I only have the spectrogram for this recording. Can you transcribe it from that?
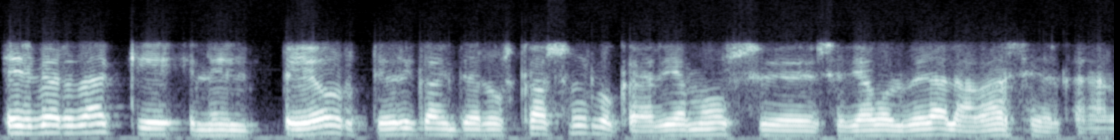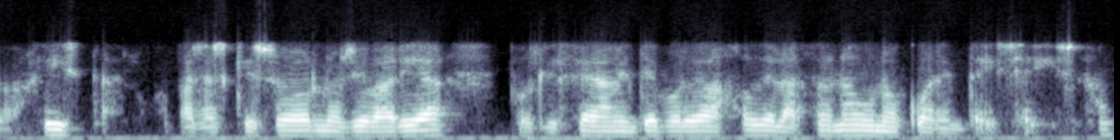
Es verdad que en el peor, teóricamente, de los casos, lo que haríamos eh, sería volver a la base del canal bajista. Lo que pasa es que eso nos llevaría, pues, ligeramente por debajo de la zona 1.46, ¿no?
